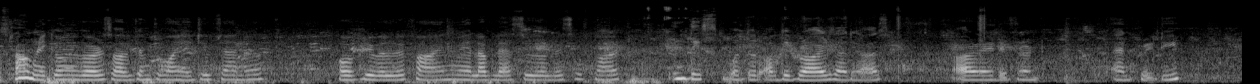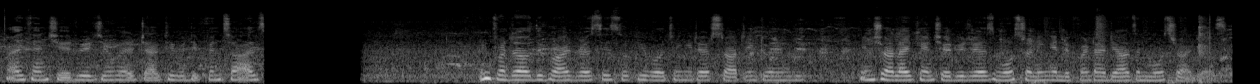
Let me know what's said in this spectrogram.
Assalamualaikum viewers, welcome to my YouTube channel. Hope you will be fine. May Allah bless you always so smart. This photo of the bride's ideas are very different and pretty. I can share with you very attractive with different styles. In front of the bride dresses, so keep watching it at starting to end. Inshallah, I can share with you as most stunning and different ideas and most ideas.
